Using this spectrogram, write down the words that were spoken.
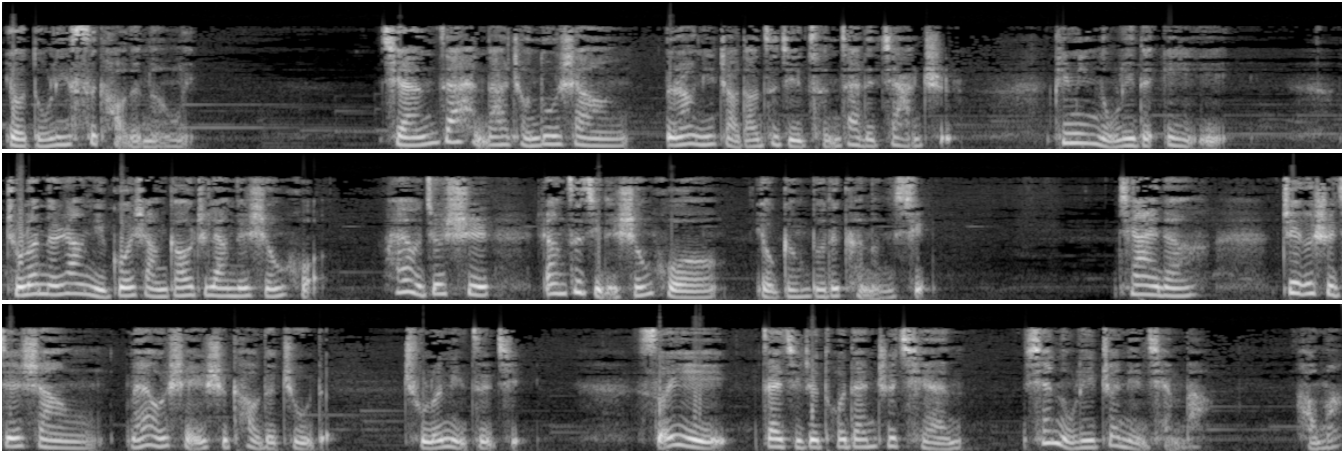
有独立思考的能力。钱在很大程度上。能让你找到自己存在的价值，拼命努力的意义，除了能让你过上高质量的生活，还有就是让自己的生活有更多的可能性。亲爱的，这个世界上没有谁是靠得住的，除了你自己。所以在急着脱单之前，先努力赚点钱吧，好吗？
